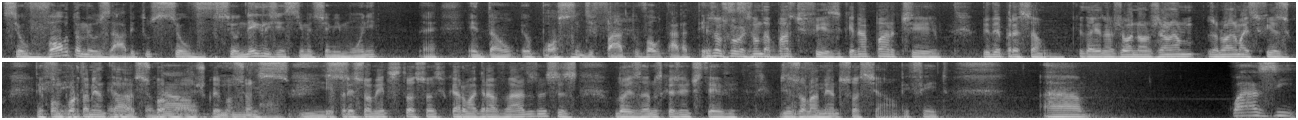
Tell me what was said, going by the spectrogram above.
Se eu volto aos meus hábitos, se eu, se eu negligencio meu sistema imune, né? Então eu posso sim, de fato voltar a ter. Estamos conversando da parte física e na parte de depressão, que daí já não, já não, já não era mais físico, é Perfeito. é comportamental, emocional, psicológico, emocional. Isso, isso. E principalmente situações que ficaram agravadas nesses dois anos que a gente teve de isolamento social. Perfeito. Ah, quase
